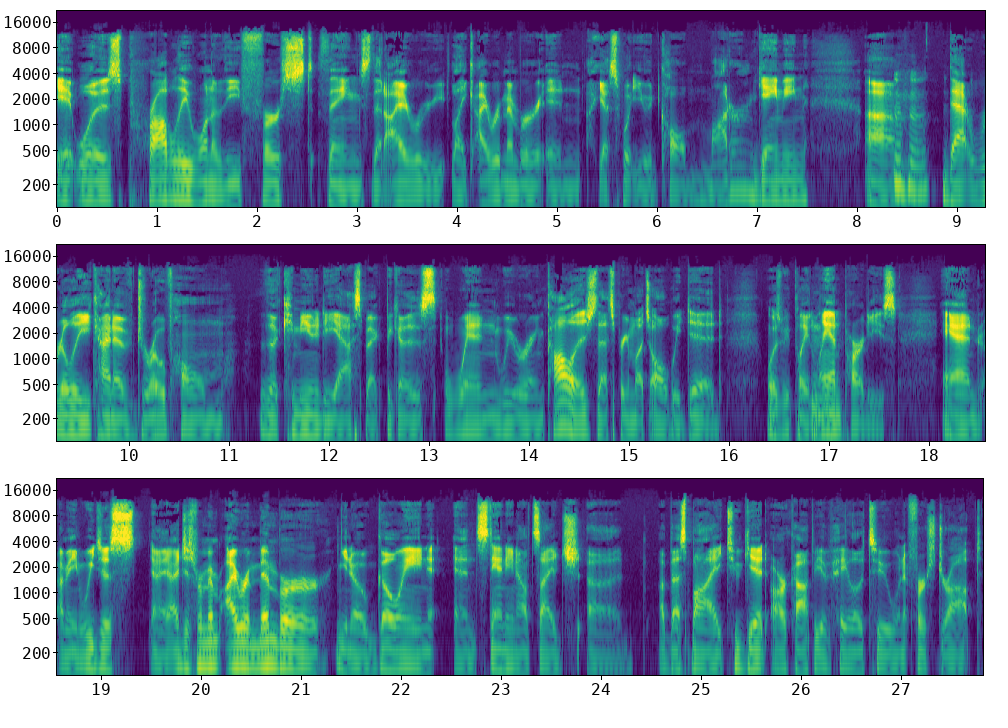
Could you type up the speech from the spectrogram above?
it was probably one of the first things that I re- like. I remember in I guess what you would call modern gaming um, that really kind of drove home the community aspect because when we were in college, that's pretty much all we did was we played LAN parties. And I mean, we just, I I just remember, I remember, you know, going and standing outside uh, a Best Buy to get our copy of Halo 2 when it first dropped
